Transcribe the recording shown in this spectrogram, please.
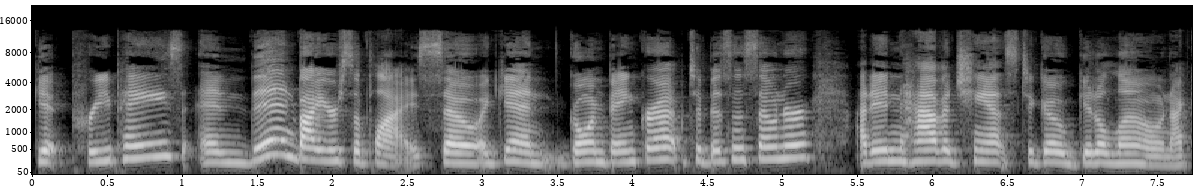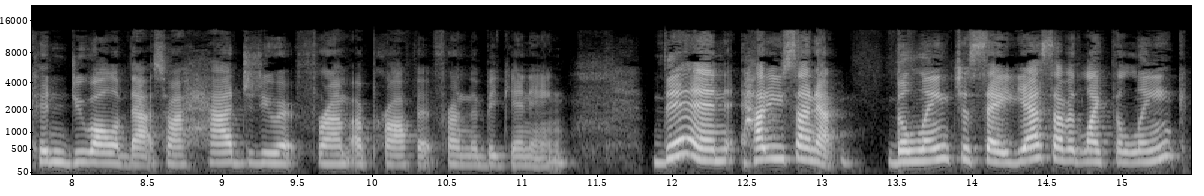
get prepays, and then buy your supplies. So again, going bankrupt to business owner, I didn't have a chance to go get a loan. I couldn't do all of that. So I had to do it from a profit from the beginning. Then, how do you sign up? the link, just say, yes, I would like the link,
